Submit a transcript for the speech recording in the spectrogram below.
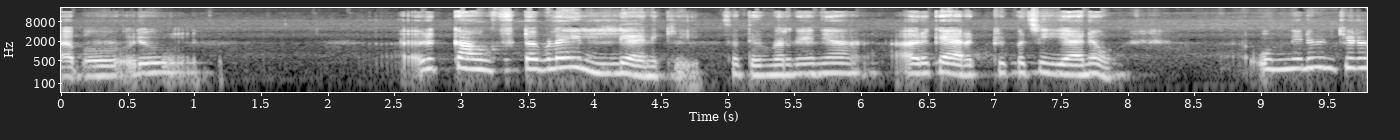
അപ്പോ ഒരു ഒരു കംഫർട്ടബിളേ ഇല്ല എനിക്ക്. സത്യം പറഞ്ഞു കഴിഞ്ഞാൽ ആ ഒരു ക്യാരക്ടർ ഇപ്പൊ ചെയ്യാനോ ഒന്നിനും എനിക്കൊരു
